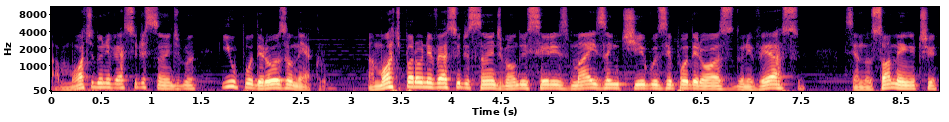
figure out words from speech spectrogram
a morte do universo de Sandman e o poderoso Necro. A morte para o universo de Sandman é um dos seres mais antigos e poderosos do universo, sendo somente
